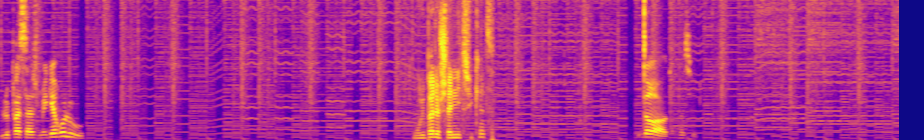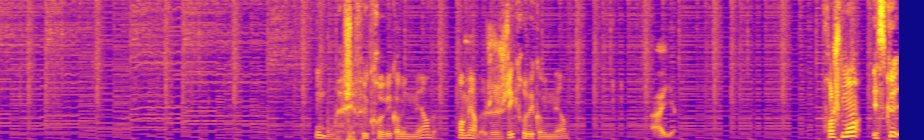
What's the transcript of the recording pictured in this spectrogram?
Le passage méga relou. n'oublie pas le shiny Tsukat. Non, trop facile. Oh j'ai fait crever comme une merde. Oh merde, j'ai crevé comme une merde. Aïe. Franchement, est-ce que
